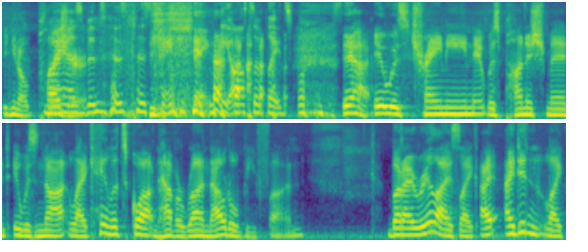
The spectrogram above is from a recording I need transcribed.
you know, pleasure. My husband says the same thing. He also played sports. Yeah, it was training, it was punishment. It was not like, hey, let's go out and have a run. That'll be fun. But I realized like I, I didn't like,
